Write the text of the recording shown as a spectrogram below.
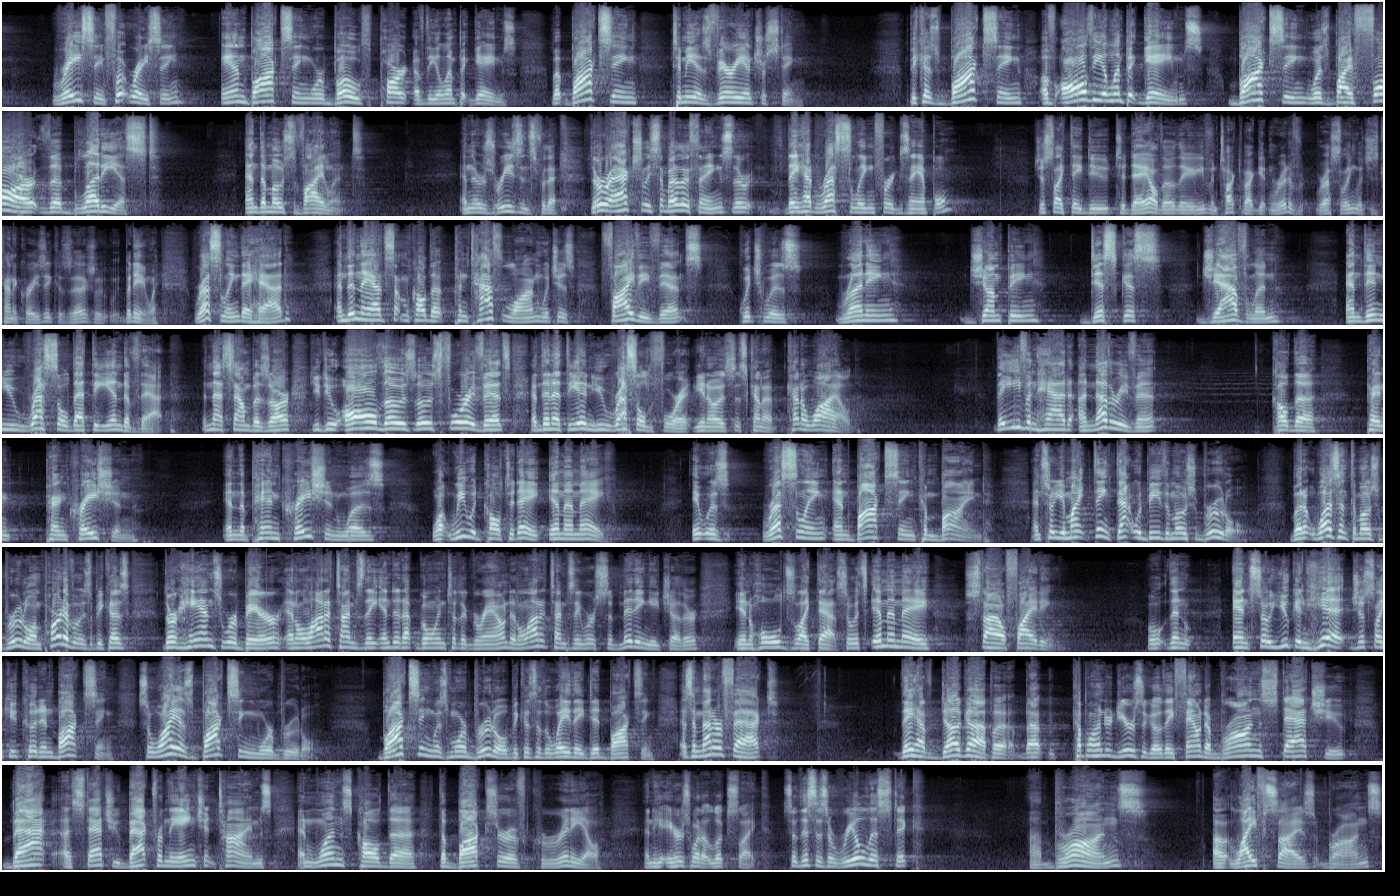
racing, foot racing, and boxing were both part of the Olympic Games. But boxing, to me, is very interesting because boxing, of all the Olympic Games, boxing was by far the bloodiest and the most violent. And there's reasons for that. There were actually some other things. There, they had wrestling, for example, just like they do today, although they even talked about getting rid of wrestling, which is kind of crazy because actually, but anyway, wrestling they had. And then they had something called the pentathlon, which is five events, which was running, jumping, discus, javelin, and then you wrestled at the end of that. Doesn't that sound bizarre? You do all those those four events, and then at the end you wrestled for it. You know, it's just kind of kind of wild. They even had another event called the pan, pancration, and the pancration was what we would call today MMA. It was wrestling and boxing combined, and so you might think that would be the most brutal. But it wasn't the most brutal. And part of it was because their hands were bare, and a lot of times they ended up going to the ground, and a lot of times they were submitting each other in holds like that. So it's MMA style fighting. Well, then, and so you can hit just like you could in boxing. So why is boxing more brutal? Boxing was more brutal because of the way they did boxing. As a matter of fact, they have dug up uh, about a couple hundred years ago, they found a bronze statue back, a statue back from the ancient times, and one's called the, the Boxer of Quirinal. And here's what it looks like. So this is a realistic uh, bronze, a life-size bronze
